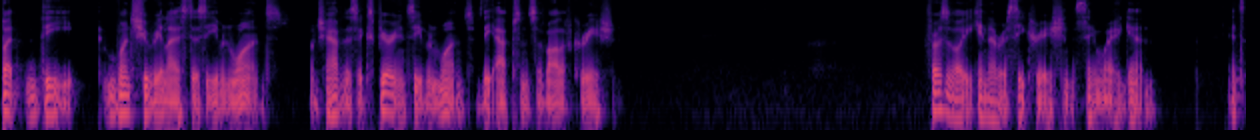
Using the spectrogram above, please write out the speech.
But the once you realize this even once, once you have this experience even once of the absence of all of creation, first of all, you can never see creation the same way again. It's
